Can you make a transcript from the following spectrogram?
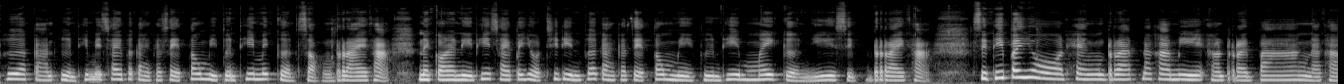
เพื่อการอื่นที่ไม่ใช่เพื่อการเกษตรต้องมีพื้นที่ไม่เกิน 2 ไร่ค่ะ ในกรณีที่ใช้ประโยชน์ที่ดินเพื่อการเกษตรต้องมีพื้นที่ไม่เกิน 20 ไร่ค่ะ สิทธิประโยชน์แห่งรัฐนะคะมีอะไรบ้างนะคะ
